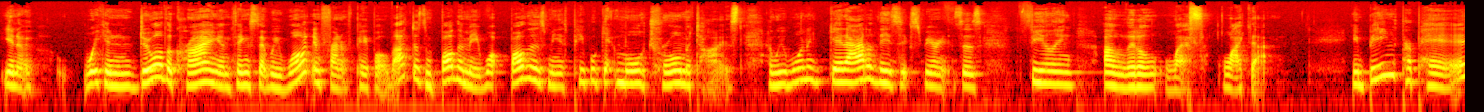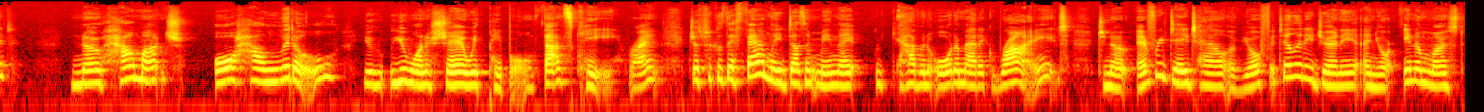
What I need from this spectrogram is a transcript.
You know, we can do all the crying and things that we want in front of people. That doesn't bother me. What bothers me is people get more traumatized, and we want to get out of these experiences feeling a little less like that. In being prepared, know how much or how little you, you want to share with people. That's key, right? Just because they're family doesn't mean they have an automatic right to know every detail of your fertility journey and your innermost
